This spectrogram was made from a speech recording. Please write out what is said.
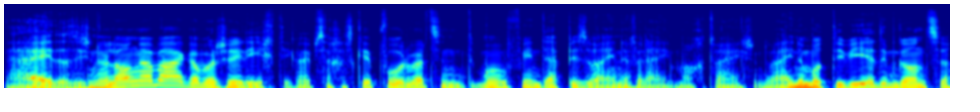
Nein, das ist nur ein langer Weg, aber schon richtig. Hauptsache es geht vorwärts und man findet etwas, was einen frei macht, weißt du. Einen motiviert im Ganzen.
